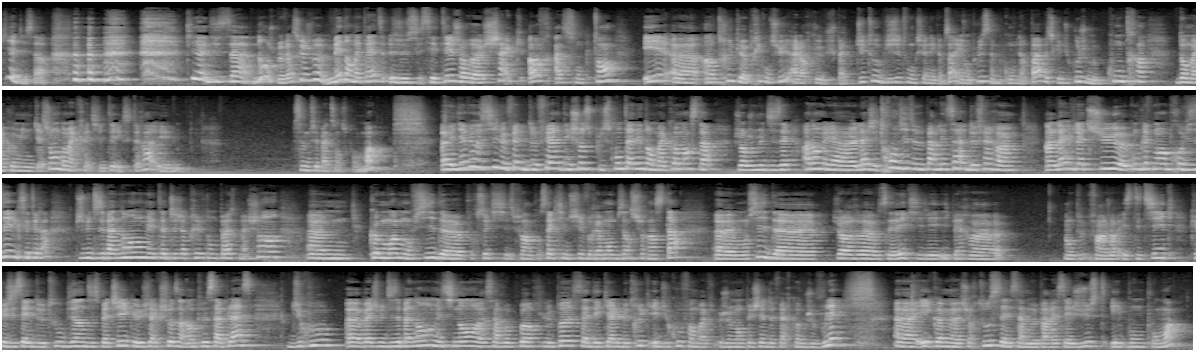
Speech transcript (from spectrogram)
Qui a dit ça? Qui a dit ça? Non, je peux faire ce que je veux. Mais dans ma tête, c'était genre euh, chaque offre a son temps et un truc préconçu alors que je suis pas du tout obligée de fonctionner comme ça et en plus ça me convient pas parce que du coup je me contrains dans ma communication, dans ma créativité, etc. Et ça ne fait pas de sens pour moi. Euh, il y avait aussi le fait de faire des choses plus spontanées dans ma com Insta. Genre je me disais, ah non mais euh, là j'ai trop envie de parler de ça, de faire euh, un live là-dessus complètement improvisé, etc. Puis je me disais, bah non mais t'as déjà prévu ton post, machin. Comme moi mon feed, pour ceux qui, pour celles qui me suivent vraiment bien sur Insta, mon feed, genre vous savez qu'il est hyper enfin genre esthétique, que j'essaye de tout bien dispatcher, que chaque chose a un peu sa place. Du coup, euh, bah, je me disais, bah non, mais sinon, euh, ça reporte le poste, ça décale le truc, et du coup, enfin bref, je m'empêchais de faire comme je voulais. Euh, et comme surtout, ça me paraissait juste et bon pour moi.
